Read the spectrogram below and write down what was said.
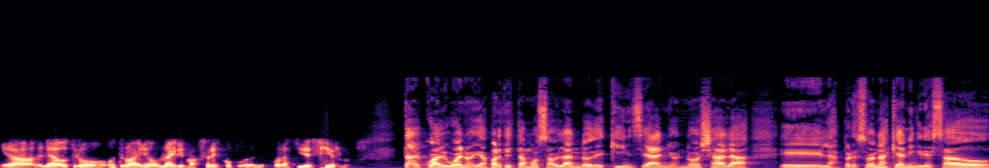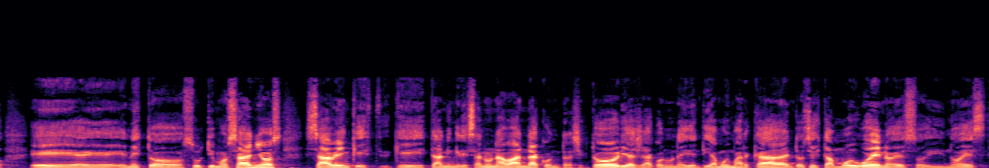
le, da, otro, otro aire, un aire más fresco, por, así decirlo. Tal cual, bueno, y aparte estamos hablando de 15 años, ¿no? Ya la, eh, las personas que han ingresado en estos últimos años saben que, que, están ingresando una banda con trayectoria, ya con una identidad muy marcada, entonces está muy bueno eso y no es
